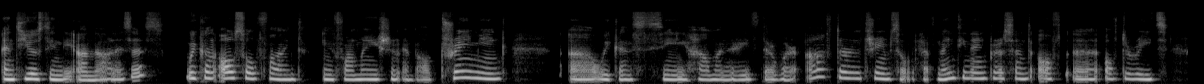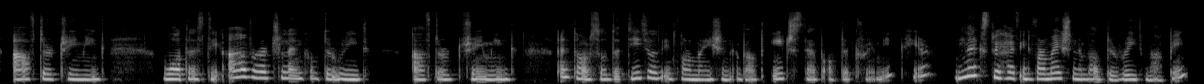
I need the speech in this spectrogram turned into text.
and used in the analysis. We can also find information about trimming, uh, we can see how many reads there were after the trim. So we have 99% of, uh, of the reads after trimming. What is the average length of the read after trimming? And also the detailed information about each step of the trimming here. Next, we have information about the read mapping.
